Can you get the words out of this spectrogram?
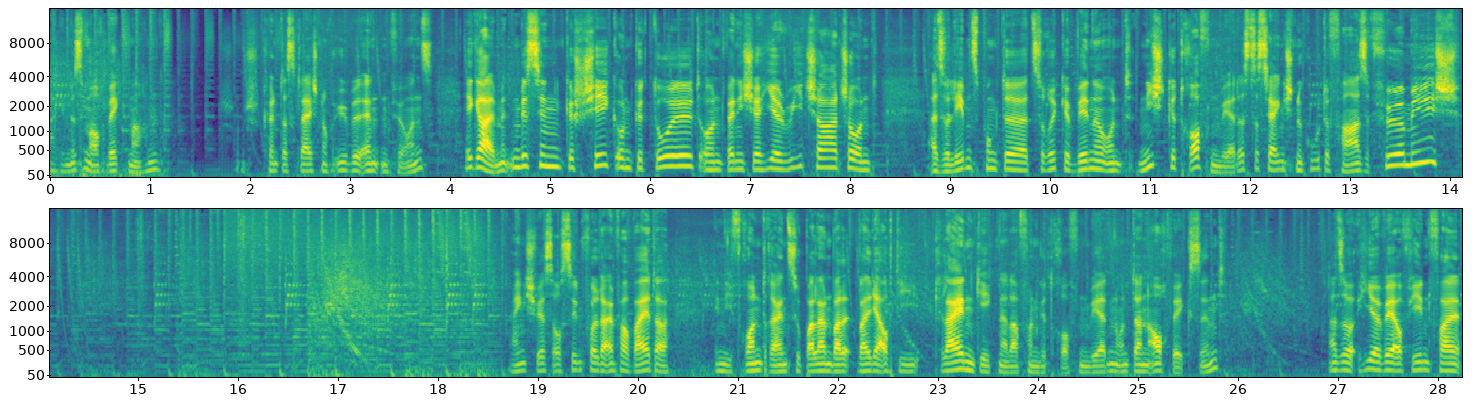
Ah, die müssen wir auch wegmachen. Könnte das gleich noch übel enden für uns. Egal, mit ein bisschen Geschick und Geduld und wenn ich ja hier recharge und also Lebenspunkte zurückgewinne und nicht getroffen werde, ist das ja eigentlich eine gute Phase für mich. Eigentlich wäre es auch sinnvoll, da einfach weiter in die Front reinzuballern, weil, weil ja auch die kleinen Gegner davon getroffen werden und dann auch weg sind. Also hier wäre auf jeden Fall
